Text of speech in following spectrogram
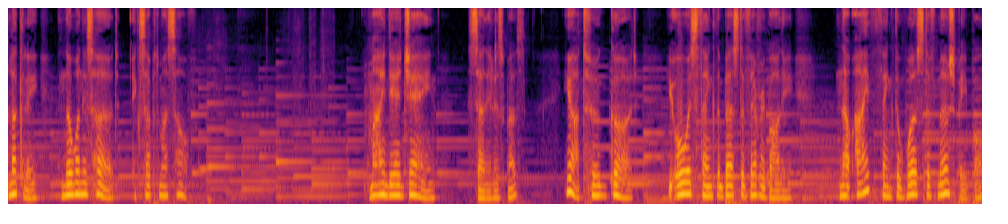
Luckily, no one is hurt except myself. My dear Jane, said Elizabeth, you are too good. You always think the best of everybody. Now I think the worst of most people,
